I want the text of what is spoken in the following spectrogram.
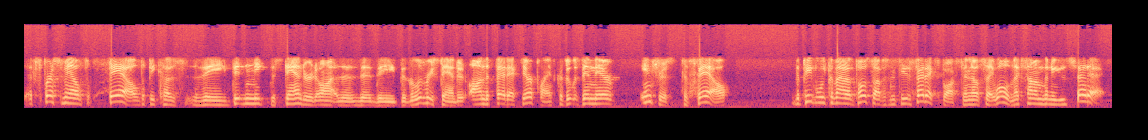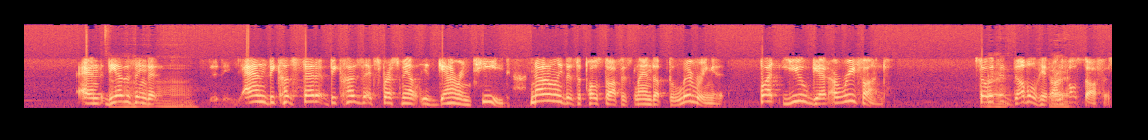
express mails failed because they didn't meet the standard on the, the, the, delivery standard on the FedEx airplanes because it was in their interest to fail. The people would come out of the post office and see the FedEx box and they'll say, "Well, next time I'm going to use FedEx." And the other thing that, ah. And because Fed, because express mail is guaranteed, not only does the post office land up delivering it, but you get a refund. So it's a double hit on the post office.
